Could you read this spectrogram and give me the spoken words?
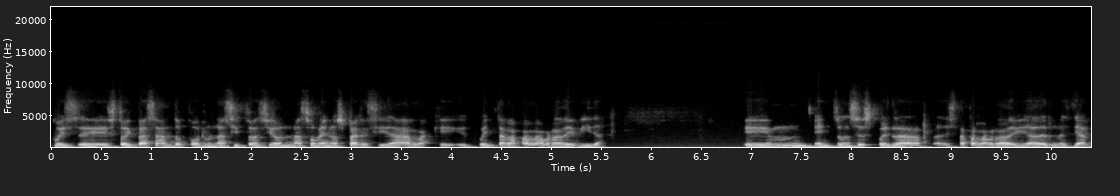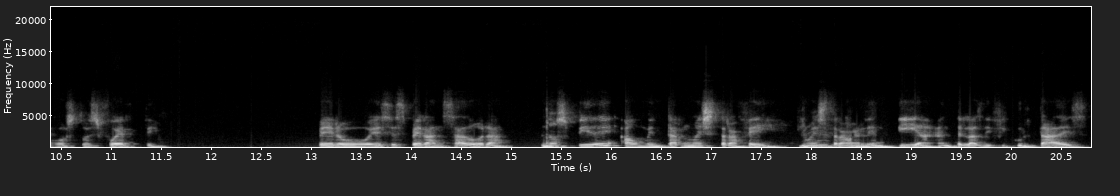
pues eh, estoy pasando por una situación más o menos parecida a la que cuenta la palabra de vida. Em, entonces, pues esta palabra de vida del mes de agosto es fuerte, pero es esperanzadora. Nos pide aumentar nuestra fe, nuestra valentía ante las dificultades,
